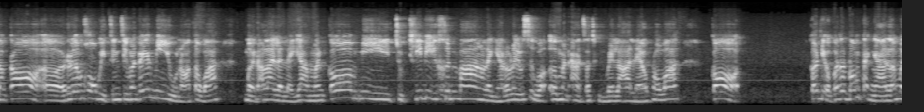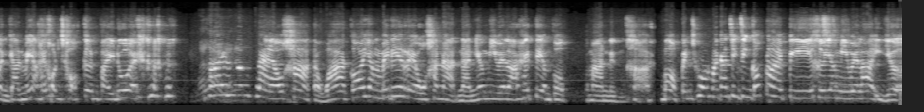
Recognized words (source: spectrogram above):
แล้วก็เอ่อเรื่องโควิดจริง ๆ มันก็ยังมีอยู่เนาะแต่ว่าเหมือนอะไรหลาย ๆ อย่าง มันก็มีจุดที่ดีขึ้นบ้างอะไรเงี้ยเราเลยรู้สึกว่าเออมันอาจจะถึงเวลาแล้ว เพราะว่าก็ก็เดี๋ยวก็จะต้องแต่งงานแล้วเหมือนกันไม่อยากให้คนช็อกเกินไปด้วยเมื่อไหร่ได้เรื่องแล้วค่ะ แต่ว่าก็ยังไม่ได้เร็วขนาดนั้นยังมีเวลาให้เตรียมตัว ประมาณหนึ่งค่ะ บอกเป็นช่วงแล้วกันจริง ๆ ก็ปลายปี คือยังมีเวลาอีกเยอะ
